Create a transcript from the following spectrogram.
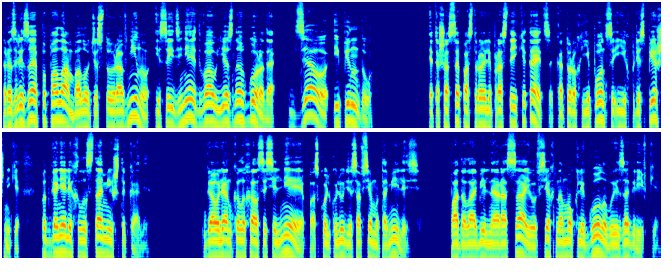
разрезая пополам болотистую равнину и соединяет два уездных города – Дзяо и Пинду. Это шоссе построили простые китайцы, которых японцы и их приспешники подгоняли хлыстами и штыками. Гаулян колыхался сильнее, поскольку люди совсем утомились. Падала обильная роса, и у всех намокли головы и загривки.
